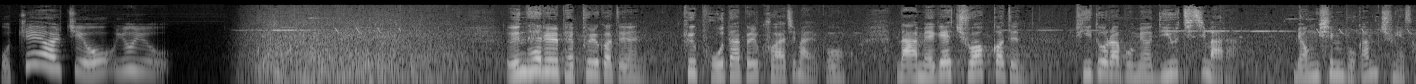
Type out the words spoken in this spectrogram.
어찌해야 할지요. 유유. 은혜를 베풀거든 그 보답을 구하지 말고 남에게 주었거든 뒤돌아보며 뉘우치지 마라. 명심보감 중에서.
